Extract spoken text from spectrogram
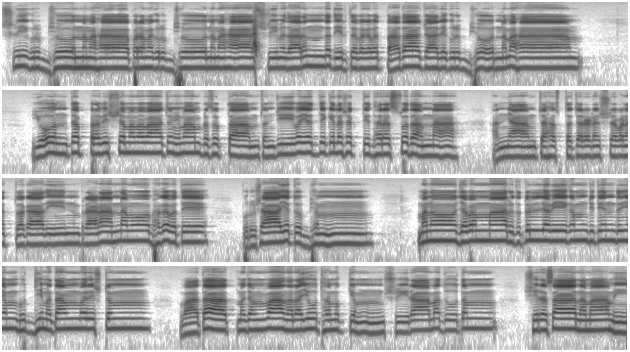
श्रीगुरुभ्यो नमः परमगुरुभ्यो नमः श्रीमदानन्दतीर्थभगवत्पादाचार्यगुरुभ्यो नमः योऽन्तप्रविश्य मम वाचमिमां प्रसुप्तां सञ्जीवयद्य किल शक्तिधरस्वदाम्ना अन्यां च हस्तचरणश्रवणत्वकादीन् प्राणान्नमो भगवते पुरुषाय तुभ्यम् मनोजवं मारुततुल्यवेगं जितेन्द्रियं बुद्धिमतां वरिष्ठं वातात्मजं वानरयूथमुख्यं श्रीरामदूतं शिरसा नमामि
